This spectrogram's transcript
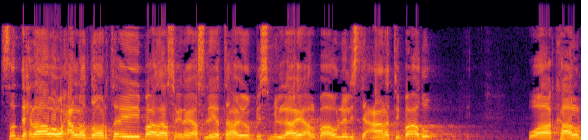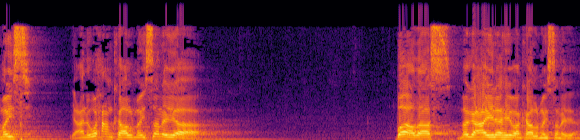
saddexdaaba waxaa la doortay ba'daas inay asliyo tahay oo bismi illaahi albaahu lilisticaanati ba'du waa kaalmaysi. Yacni waxaan kaalmaysanayaa ba'daas magaca ilaahay baan kaalmaysanayaa.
